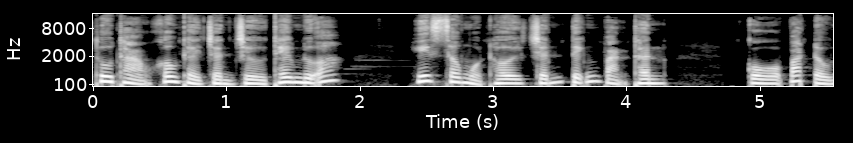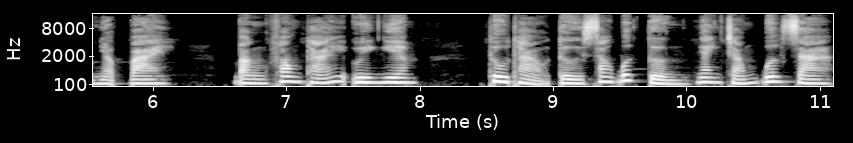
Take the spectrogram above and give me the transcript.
Thu Thảo không thể chần chừ thêm nữa. Hít sâu một hơi chấn tĩnh bản thân. Cô bắt đầu nhập vai. Bằng phong thái uy nghiêm. Thu Thảo từ sau bức tường nhanh chóng bước ra.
